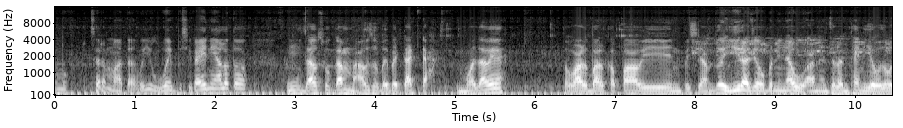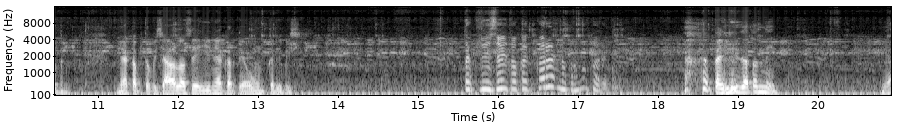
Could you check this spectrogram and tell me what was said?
અમુક શરમમાં હતા એવું હોય. પછી કાંઈ નહીં, હાલો તો હું જાઉં છું ગામમાં. આવજો ભાઈ ભાઈ ટાટા. મોજ આવે. તો વાળ બાળ કપાવીને પછી આમ જો હીરા જેવો બનીને આવું આને જલન થાય ને એવો જો તમે મેકઅપ તો પછી આવેલો છે એ ન કરતી હું કરી પછી. તકલીફ હોય તો કંઈક કરે ને શું કરે? તઈ લઈ જતો નહીં. હે?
